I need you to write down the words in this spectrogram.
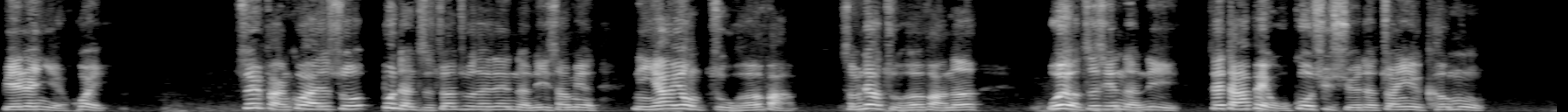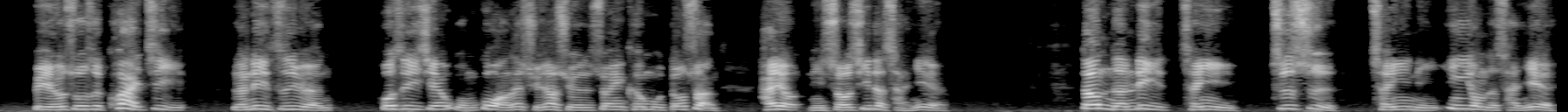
别人也会。所以反过来说，不能只专注在这些能力上面，你要用组合法。什么叫组合法呢？我有这些能力，再搭配我过去学的专业科目，比如说是会计、人力资源，或是一些我们过往在学校学的专业科目都算。还有你熟悉的产业，当能力乘以知识乘以你应用的产业，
